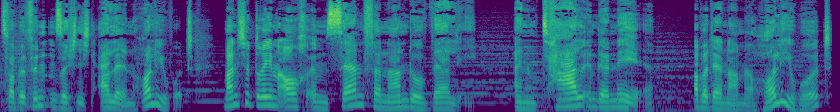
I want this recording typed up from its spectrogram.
Zwar befinden sich nicht alle in Hollywood, manche drehen auch im San Fernando Valley, einem Tal in der Nähe, aber der Name Hollywood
